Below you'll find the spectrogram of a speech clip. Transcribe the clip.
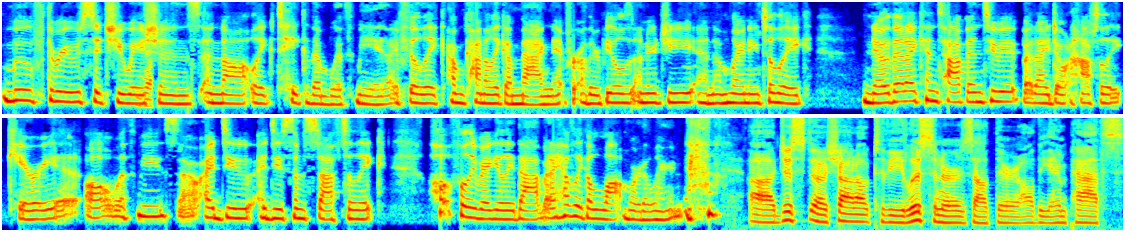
move through situations right. and not like take them with me. I feel like I'm kind of like a magnet for other people's energy and I'm learning to like know that I can tap into it, but I don't have to like carry it all with me. So I do I do some stuff to like hopefully regulate that, but I have like a lot more to learn. uh, just a shout out to the listeners out there, all the empaths.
